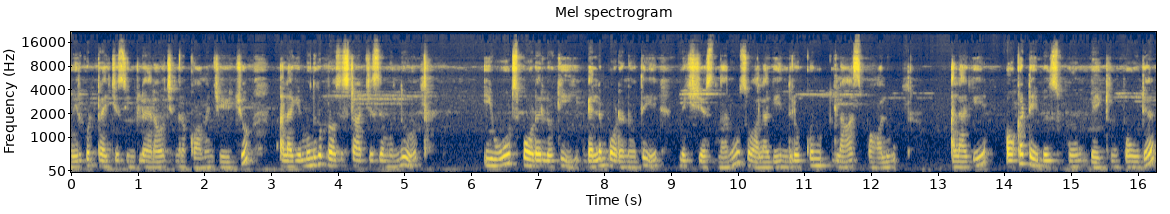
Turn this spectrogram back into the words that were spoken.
మీరు కూడా ట్రై చేసి ఇంట్లో ఎలా వచ్చిందో నాకు కామెంట్ చేయొచ్చు. అలాగే ముందుగా ప్రాసెస్ స్టార్ట్ చేసే ముందు ఈ ఓట్స్ పౌడర్లోకి బెల్లం పౌడర్ని అయితే మిక్స్ చేస్తున్నాను. సో అలాగే ఇందులో కొన్ని గ్లాస్ పాలు అలాగే ఒక tablespoon baking powder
